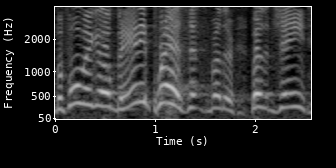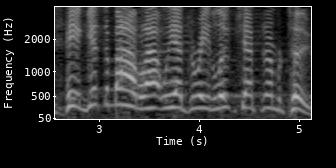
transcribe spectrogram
Before we go open any presents, brother, brother Gene, he'd get the Bible out. We had to read Luke chapter number two.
